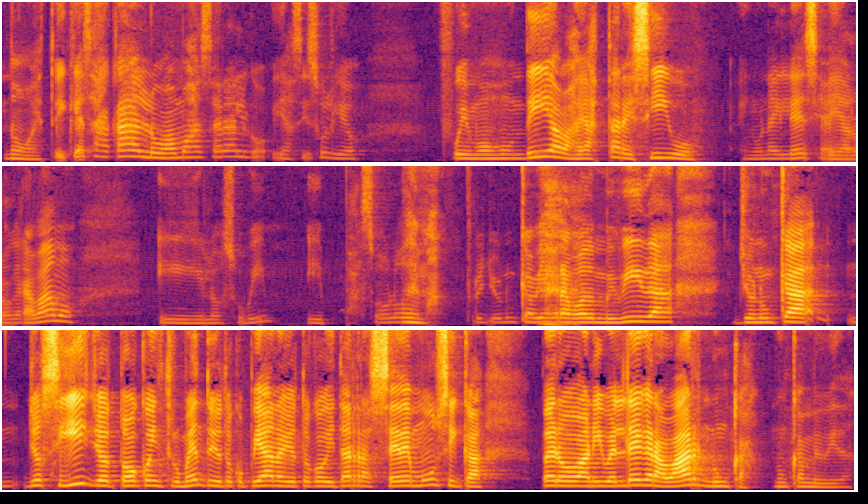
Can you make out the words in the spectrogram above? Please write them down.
no, esto hay que sacarlo, vamos a hacer algo. Y así surgió. Fuimos un día, bajé hasta Recibo, en una iglesia, y ya lo grabamos, y lo subí, y pasó lo demás. Pero yo nunca había grabado en mi vida, yo nunca, yo sí, yo toco instrumentos, yo toco piano, yo toco guitarra, sé de música, pero a nivel de grabar, nunca, nunca en mi vida.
